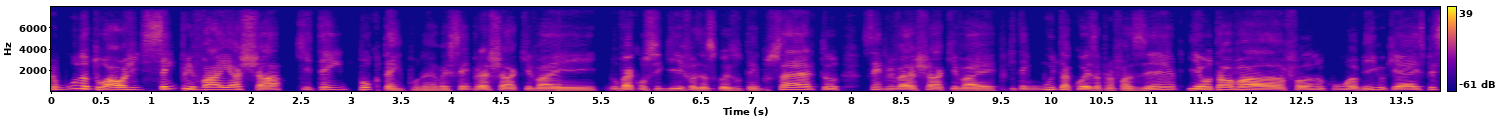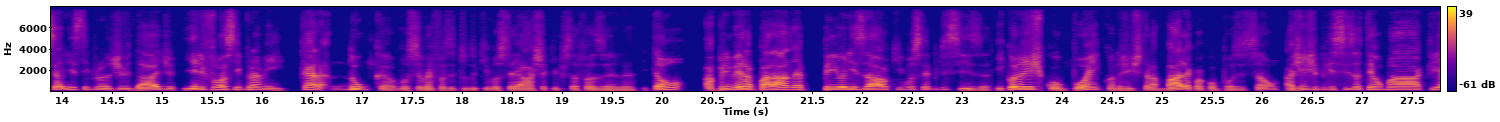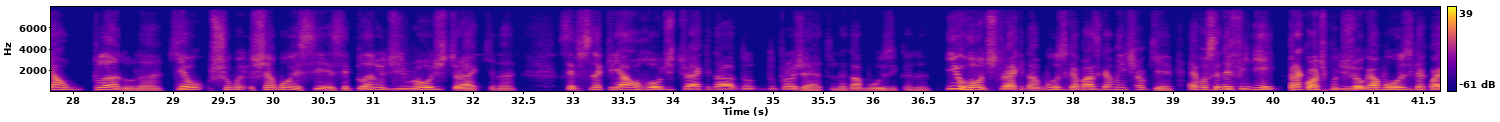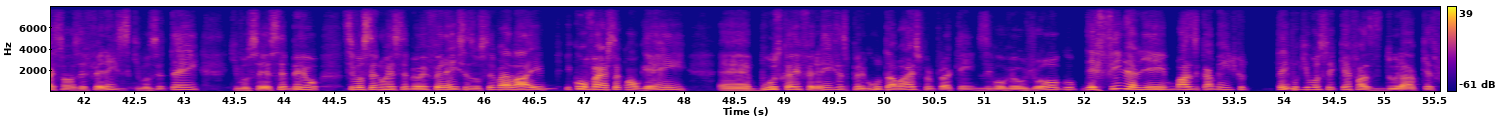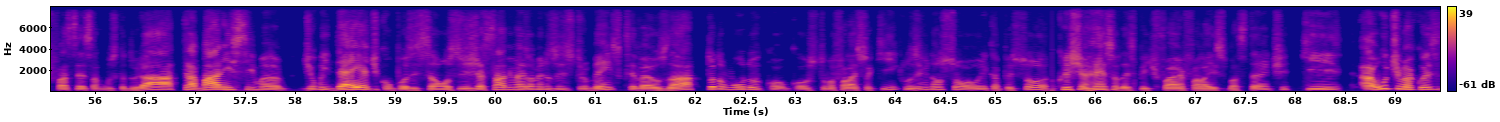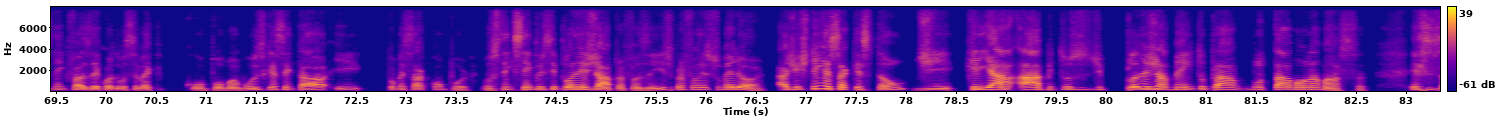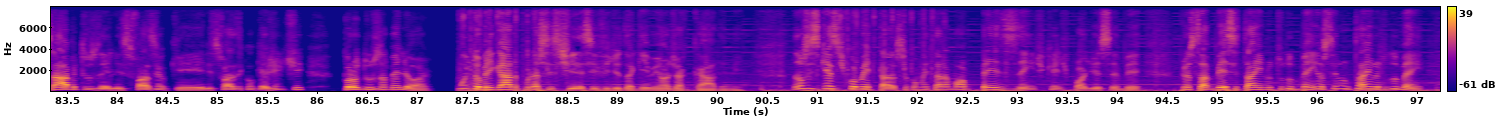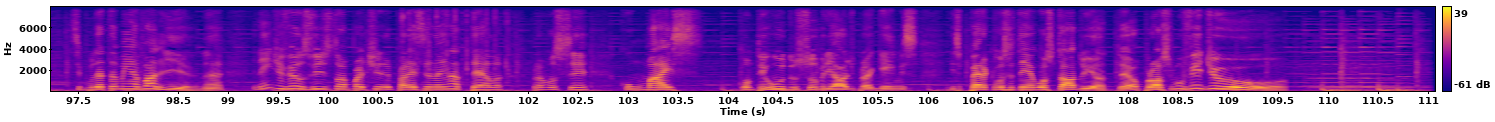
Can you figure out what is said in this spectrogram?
no mundo atual, a gente sempre vai achar que tem pouco tempo, né? Vai sempre achar que vai não vai conseguir fazer as coisas no tempo certo, sempre vai achar que vai que tem muita coisa para fazer. E eu tava falando com um amigo que é especialista em produtividade e ele falou assim para mim: "Cara, nunca você vai fazer tudo que você acha que precisa fazer, né? Então, a primeira parada é priorizar o que você precisa. E quando a gente compõe, quando a gente trabalha com a composição, a gente precisa ter uma criar um plano, né? Que eu chamo, chamo esse esse plano de road track, né? Você precisa criar o road track da, do, do, projeto, né, da música, né? E o road track da música basicamente é o quê? É você definir para qual tipo de jogo é a música, quais são as referências que você tem, que você recebeu. Se você não recebeu referências, você vai lá e, e conversa com alguém, é, busca referências, pergunta mais para quem desenvolveu o jogo, define ali basicamente o tempo que você quer fazer durar, quer fazer essa música durar, trabalha em cima de uma ideia de composição, ou seja, já sabe mais ou menos os instrumentos que você vai usar. Todo mundo co costuma falar isso aqui, inclusive não sou a única pessoa. O Christian Hansen da Spitfire fala isso bastante, que a última coisa que você tem que fazer quando você vai compor uma música é sentar e começar a compor. Você tem que sempre se planejar para fazer isso, para fazer isso melhor. A gente tem essa questão de criar hábitos de planejamento para botar a mão na massa. Esses hábitos, eles fazem o quê? Eles fazem com que a gente produza melhor. Muito obrigado por assistir esse vídeo da Game Audio Academy. Não se esqueça de comentar, o seu comentário é o maior presente que a gente pode receber para eu saber se está indo tudo bem ou se não está indo tudo bem. Se puder também avalia, né? E nem de ver os vídeos estão aparecendo aí na tela para você com mais conteúdo sobre áudio para games. Espero que você tenha gostado e até o próximo vídeo.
